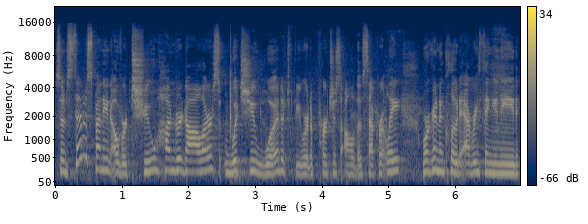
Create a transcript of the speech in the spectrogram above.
So instead of spending over $200, which you would if you were to purchase all of those separately, we're going to include everything you need.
